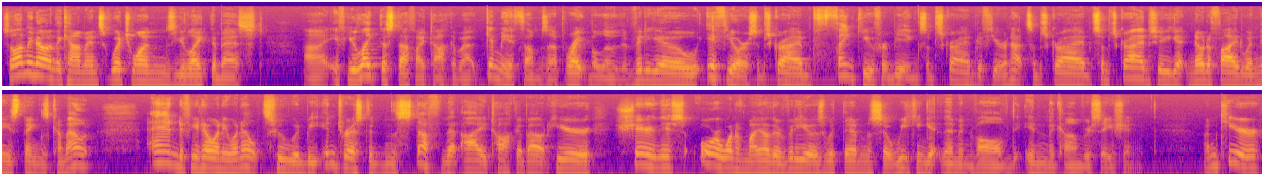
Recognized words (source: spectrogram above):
So let me know in the comments which ones you like the best. Uh, if you like the stuff I talk about, give me a thumbs up right below the video. If you are subscribed, thank you for being subscribed. If you're not subscribed, subscribe so you get notified when these things come out. And if you know anyone else who would be interested in the stuff that I talk about here, share this or one of my other videos with them so we can get them involved in the conversation. I'm Kier.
